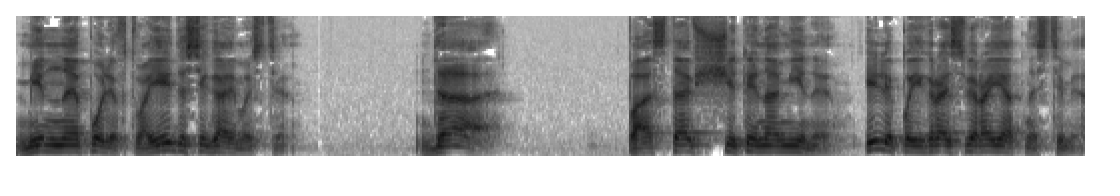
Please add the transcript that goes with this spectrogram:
Минное поле в твоей досягаемости?» «Да». «Поставь щиты на мины или поиграй с вероятностями.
